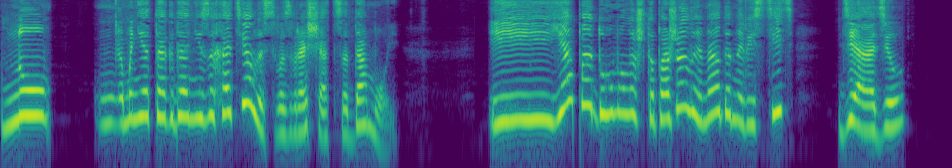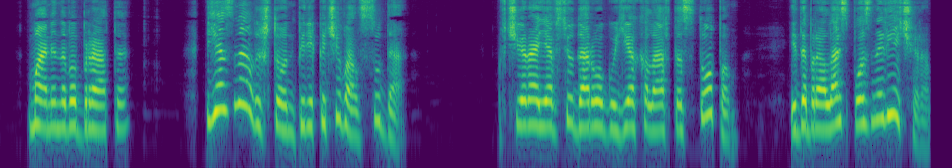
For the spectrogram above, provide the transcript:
Ну, мне тогда не захотелось возвращаться домой. И я подумала, что, пожалуй, надо навестить дядю, маминого брата. Я знала, что он перекочевал сюда. Вчера я всю дорогу ехала автостопом и добралась поздно вечером.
